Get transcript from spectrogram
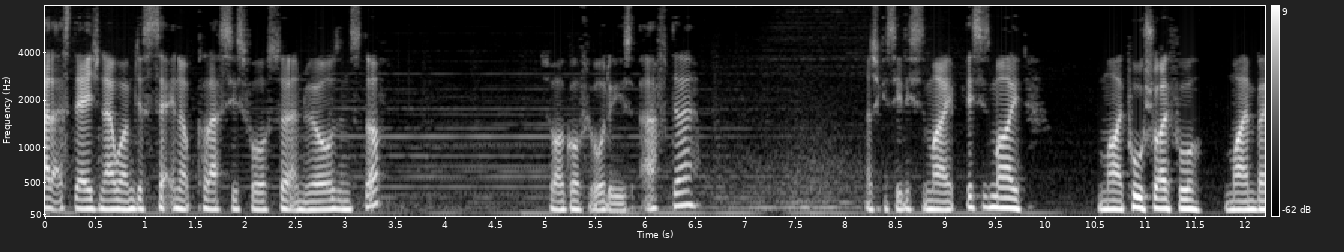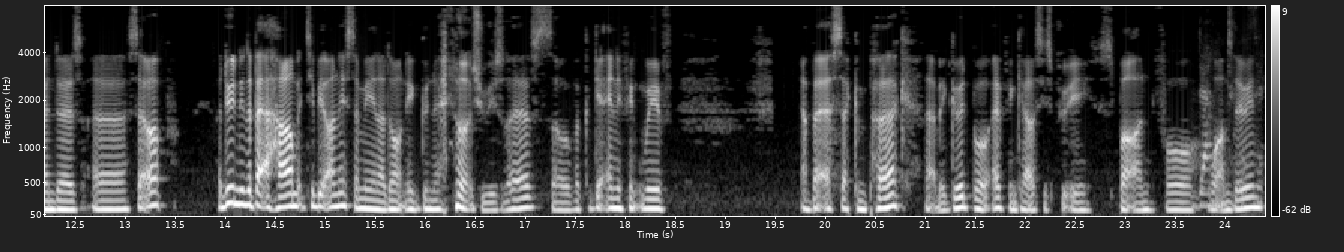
at that stage now where I'm just setting up classes for certain roles and stuff. So I'll go through all these after. As you can see, this is my this is my my pulse rifle mindbenders uh, setup. I do need a better helmet to be honest. I mean, I don't need grenade launcher reserves, so if I could get anything with a better second perk, that'd be good. But everything else is pretty spot on for Down what I'm doing.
